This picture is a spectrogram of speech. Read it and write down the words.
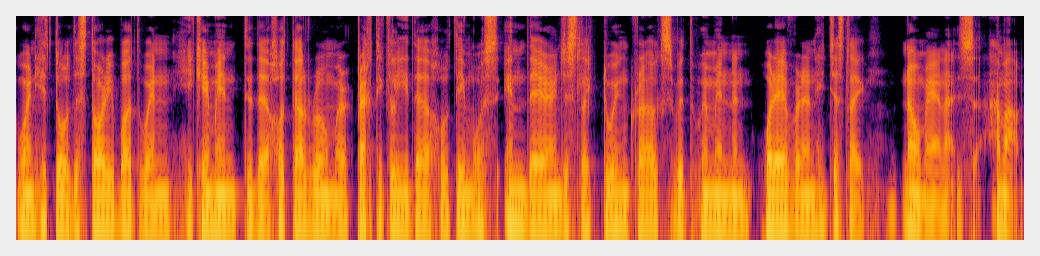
when he told the story but when he came into the hotel room where practically the whole team was in there and just like doing drugs with women and whatever and he just like no man I just, i'm out.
